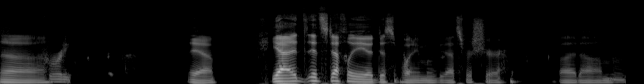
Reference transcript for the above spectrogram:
uh, pretty. Yeah, yeah, it's it's definitely a disappointing movie, that's for sure. But um, Mm.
